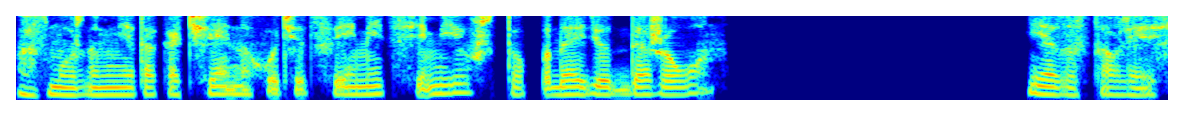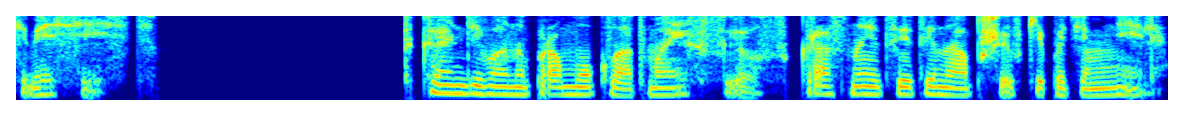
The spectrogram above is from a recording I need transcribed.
Возможно, мне так отчаянно хочется иметь семью, что подойдет даже он. Я заставляю себя сесть. Ткань дивана промокла от моих слез, красные цветы на обшивке потемнели.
